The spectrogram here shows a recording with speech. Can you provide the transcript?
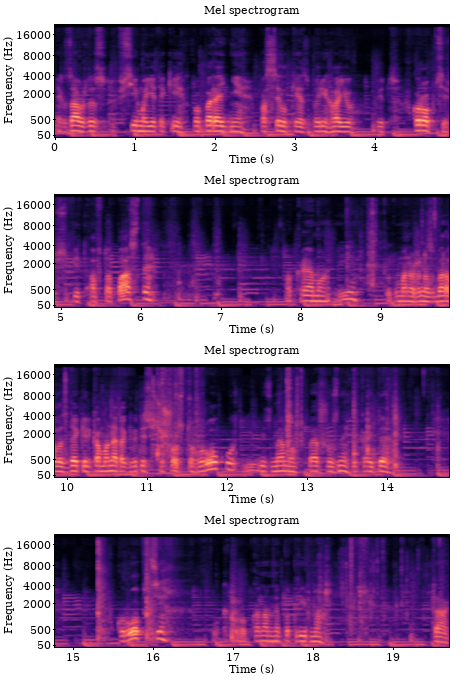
Як завжди, всі мої такі попередні посилки зберігаю від, в коробці з-під автопасти окремо. І тут у мене вже назбиралось декілька монеток 2006 року. І візьмемо першу з них, яка йде в коробці. Поки коробка нам не потрібна. Так,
